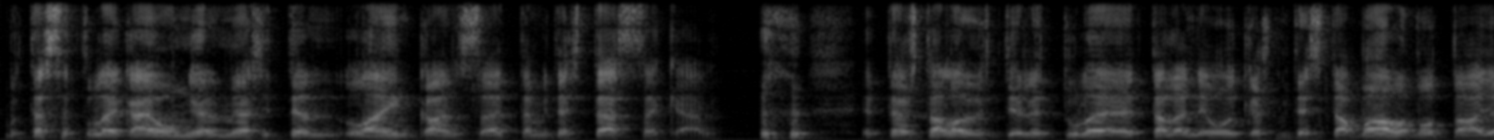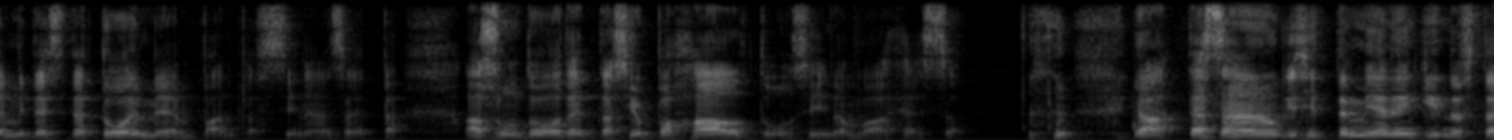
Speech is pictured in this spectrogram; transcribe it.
Mutta tässä tulee kai ongelmia sitten lain kanssa, että miten tässä käy. että jos taloyhtiölle tulee tällainen oikeus, miten sitä valvotaan ja miten sitä toimeenpantaisiin sinänsä, että asunto otettaisiin jopa haltuun siinä vaiheessa. ja tässähän onkin sitten mielenkiintoista,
